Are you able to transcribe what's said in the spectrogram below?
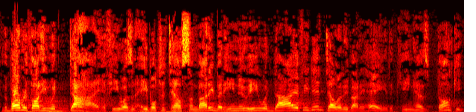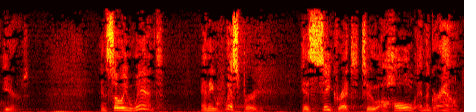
and the barber thought he would die if he wasn't able to tell somebody, but he knew he would die if he did tell anybody, hey, the king has donkey ears. And so he went and he whispered his secret to a hole in the ground.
